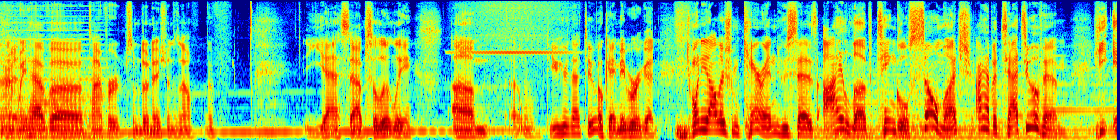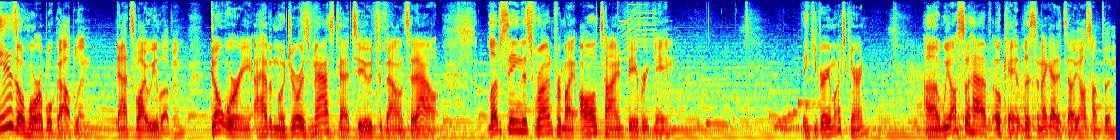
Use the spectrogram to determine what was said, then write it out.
And we have uh, time for some donations now. If Yes, absolutely. Um, oh, do you hear that too? Okay, maybe we're good. $20 from Karen, who says, I love Tingle so much, I have a tattoo of him. He is a horrible goblin. That's why we love him. Don't worry, I have a Majora's Mask tattoo to balance it out. Love seeing this run for my all time favorite game. Thank you very much, Karen. Uh, we also have, okay, listen, I gotta tell y'all something.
